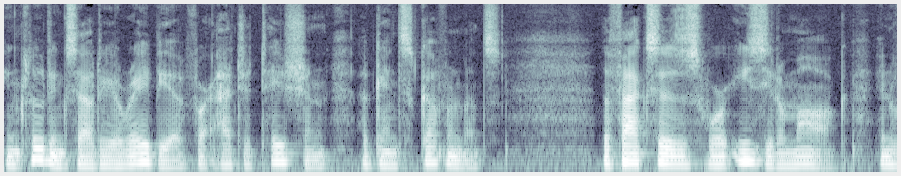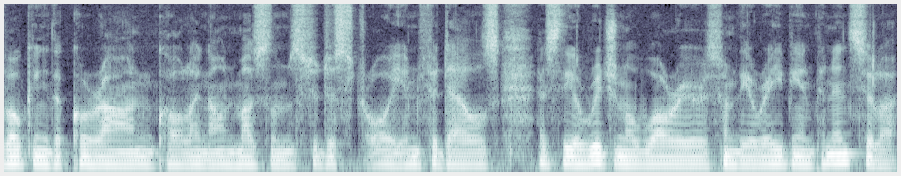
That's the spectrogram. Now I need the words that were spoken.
including Saudi Arabia, for agitation against governments. The faxes were easy to mock, invoking the Koran, calling on Muslims to destroy infidels, as the original warriors from the Arabian Peninsula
